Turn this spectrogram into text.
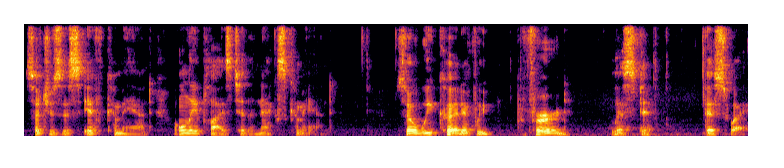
such as this if command, only applies to the next command. So we could, if we preferred, list it this way.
